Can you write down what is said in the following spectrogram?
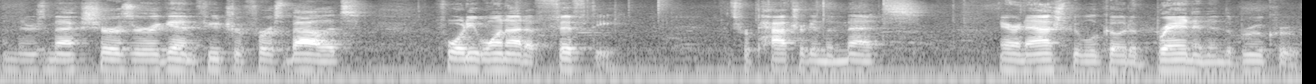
And there's Max Scherzer again, future first ballots. 41 out of 50. It's for Patrick and the Mets. Aaron Ashby will go to Brandon and the Brew Crew.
